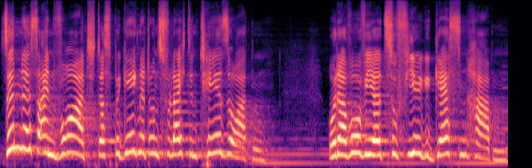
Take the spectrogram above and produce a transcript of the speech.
Sünde ist ein Wort, das begegnet uns vielleicht in Teesorten oder wo wir zu viel gegessen haben.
